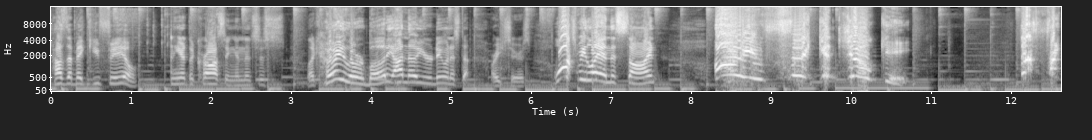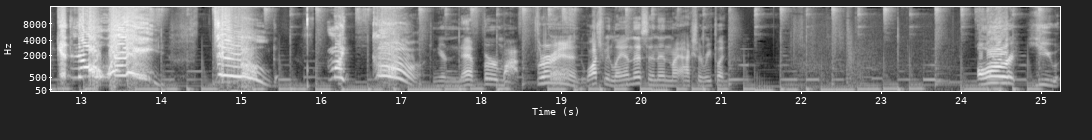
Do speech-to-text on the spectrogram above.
How's that make you feel? And here at the crossing and it's just like, hey there, buddy, I know you're doing this stuff. Are you serious? Watch me land this sign. Are you freaking joking? You're never my friend. Watch me land this and then my action replay. Are you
